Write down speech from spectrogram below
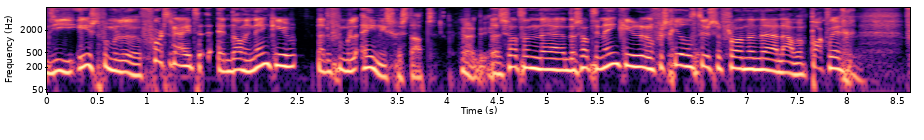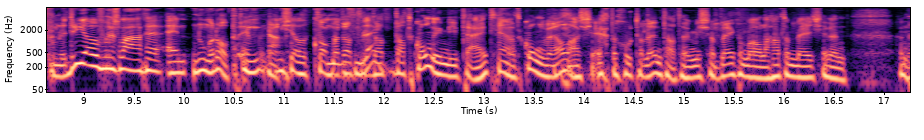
die eerst Formule Ford rijdt... en dan in één keer naar de Formule 1 is gestapt. Ja, die- Er zat, een, eh, er zat in één keer een verschil tussen van een, eh, nou, een pakweg Formule 3 overgeslagen en noem maar op. En Michel kwam Maar dat, Formule 1. dat, dat kon in die tijd. Dat kon wel als je echt een goed talent had. En Michel Blekemolen had een beetje een, een,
